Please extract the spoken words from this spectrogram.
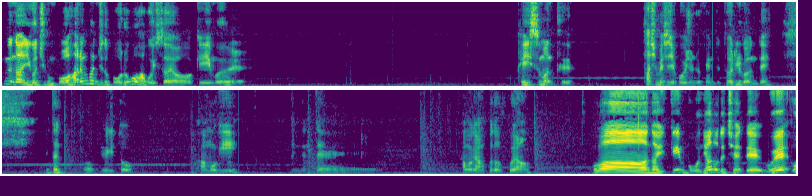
근데 난 이거 지금 뭐 하는 건지도 모르고 하고 있어요, 게임을. 베이스먼트. 다시 메시지 보여주면 좋겠는데, 덜 읽었는데. 일단, 어, 여기 또, 감옥이 있는데, 감옥에 아무것도 없고요 와, 나 이 게임 뭐냐 도대체. 내, 왜, 어!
